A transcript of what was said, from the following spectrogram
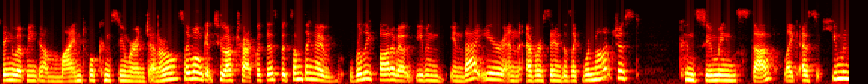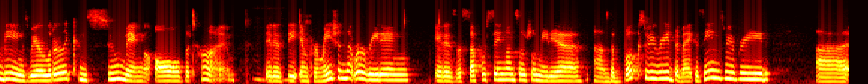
thing about being a mindful consumer in general. So I won't get too off track with this, but something I've really thought about even in that year and ever since is like, we're not just consuming stuff. Like as human beings, we are literally consuming all the time. Mm-hmm. It is the information that we're reading. It is the stuff we're seeing on social media, um, the books we read, the magazines we read, uh,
